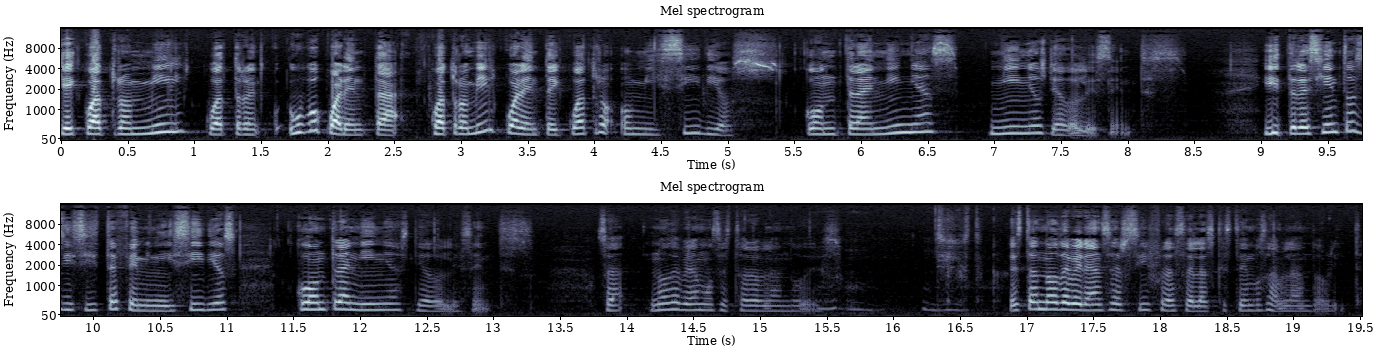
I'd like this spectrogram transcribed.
que 4.000, hubo 40, 4.044 homicidios contra niñas, niños y adolescentes y 317 feminicidios contra niñas y adolescentes. O sea, no deberíamos estar hablando de eso. Estas no deberían ser cifras de las que estemos hablando ahorita.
